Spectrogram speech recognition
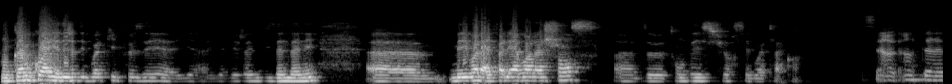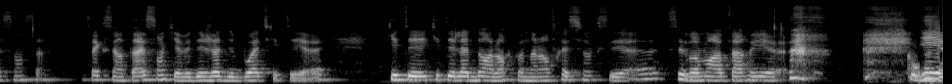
Donc, comme quoi, il y a déjà des boîtes qui le faisaient euh, il, y a, déjà une dizaine d'années. mais voilà, il fallait avoir la chance de tomber sur ces boîtes-là. C'est intéressant ça. C'est ça que c'est intéressant qu'il y avait déjà des boîtes qui étaient, qui étaient, qui étaient là-dedans, alors qu'on a l'impression que c'est, vraiment apparu. Et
